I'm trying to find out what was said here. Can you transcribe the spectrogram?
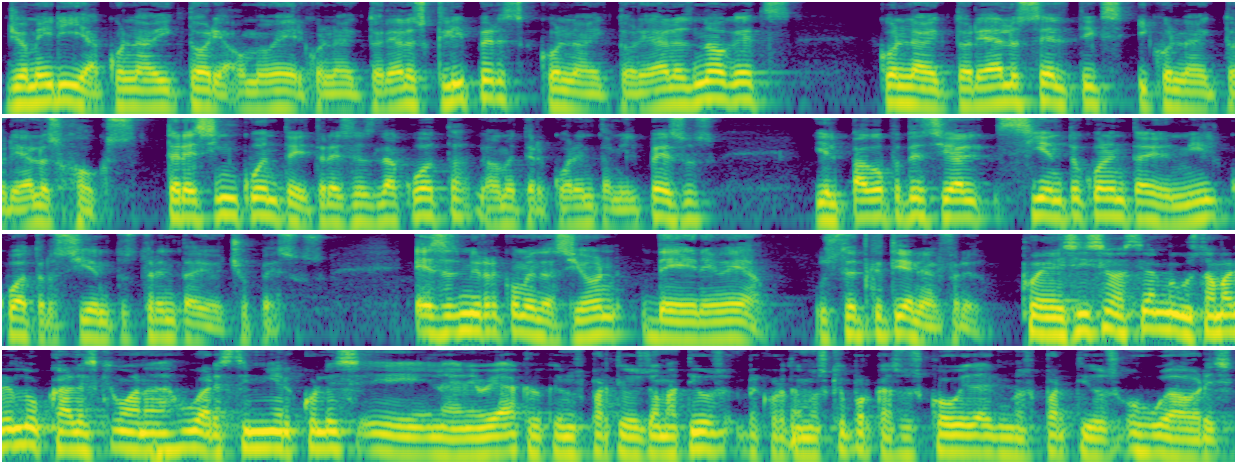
Yo me iría con la victoria, o me voy a ir con la victoria de los Clippers, con la victoria de los Nuggets, con la victoria de los Celtics y con la victoria de los Hawks. 3.53 es la cuota, le voy a meter 40 mil pesos y el pago potencial 141.438 pesos. Esa es mi recomendación de NBA. ¿Usted qué tiene, Alfredo? Pues sí, Sebastián, me gustan varios locales que van a jugar este miércoles eh, en la NBA. Creo que hay unos partidos llamativos. Recordemos que por casos COVID algunos partidos o jugadores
